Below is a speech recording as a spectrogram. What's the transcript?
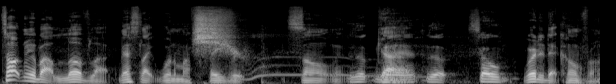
Talk to me about Love Lock. That's like one of my favorite songs. Look, God, man, look. So where did that come from?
